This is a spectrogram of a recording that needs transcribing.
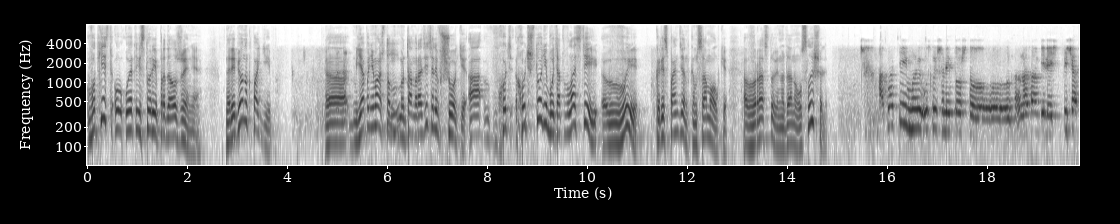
вот есть у, у этой истории продолжение. Ребенок погиб. Э, я понимаю, что там родители в шоке. А хоть, хоть что-нибудь от властей вы, корреспондент комсомолки в Ростове-на-Дону, услышали? От властей мы услышали то, что э, на самом деле сейчас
